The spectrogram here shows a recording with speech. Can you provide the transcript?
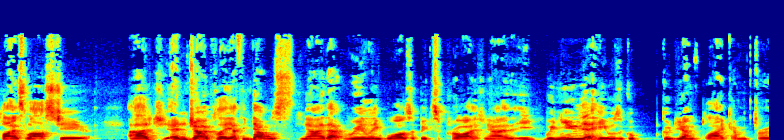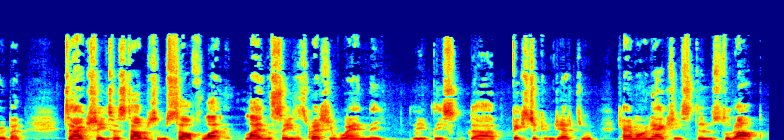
players last year. Uh, and Joe Lee, I think that was, you know, that really was a big surprise. You know, he, we knew that he was a good, good young player coming through, but to actually to establish himself late, late in the season, especially when the the, the uh, fixture congestion came on, and actually stood, stood up.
